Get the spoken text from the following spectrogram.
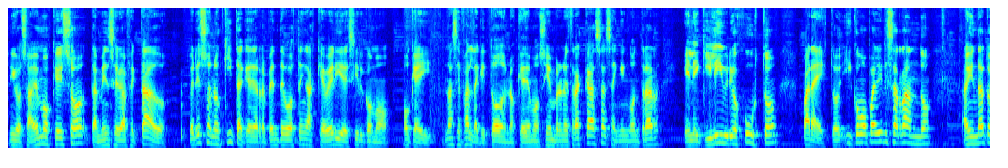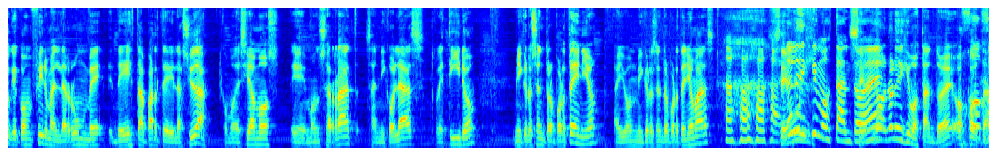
digo, sabemos que eso también se ve afectado. Pero eso no quita que de repente vos tengas que ver y decir como, ok, no hace falta que todos nos quedemos siempre en nuestras casas, hay que encontrar el equilibrio justo para esto. Y como para ir cerrando, hay un dato que confirma el derrumbe de esta parte de la ciudad. Como decíamos, eh, Montserrat, San Nicolás, Retiro, microcentro porteño, hay un microcentro porteño más. no lo dijimos tanto, se- ¿eh? No, no lo dijimos tanto, ¿eh? OJ. OJ.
